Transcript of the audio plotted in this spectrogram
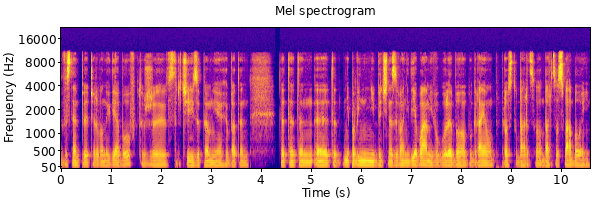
występy Czerwonych Diabłów, którzy stracili zupełnie chyba ten, te, te, ten, e, to nie powinni być nazywani diabłami w ogóle, bo, bo grają po prostu bardzo, bardzo słabo i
